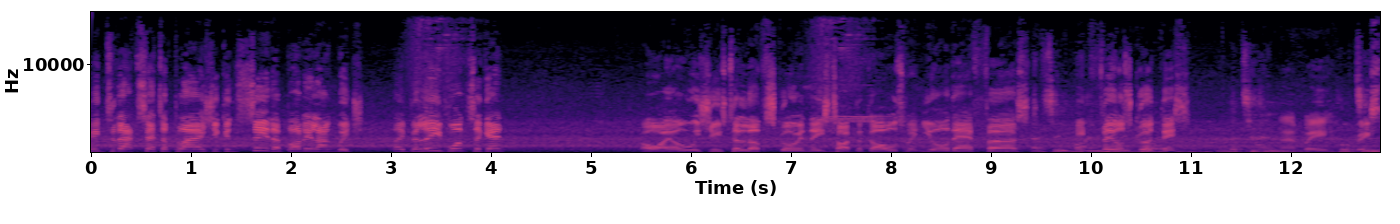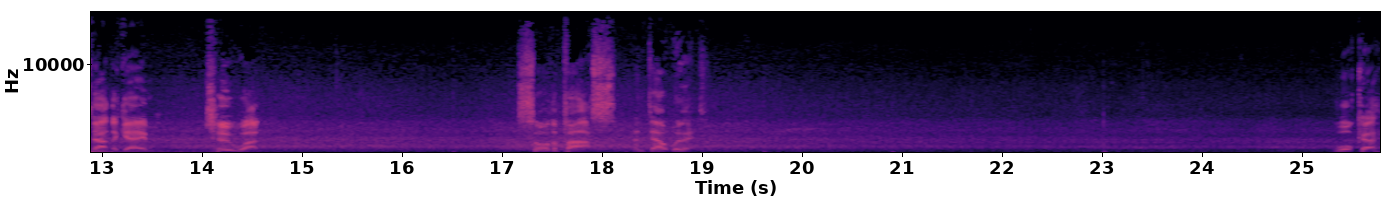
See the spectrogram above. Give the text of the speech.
into that set of players. You can see the body language. They believe once again. Oh, I always used to love scoring these type of goals when you're there first. It feels good, this. 10. And we restart the game 2-1. Saw the pass and dealt with it. Walker.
